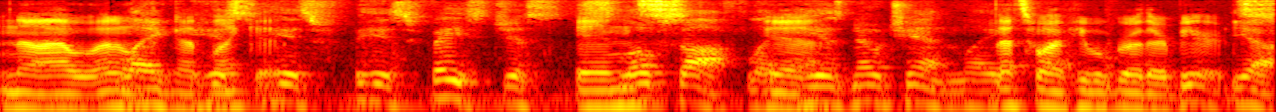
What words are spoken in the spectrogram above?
No, I, I don't like think I'd his, like it. his his face just Ins- slopes off. Like yeah. he has no chin. Like That's why people grow their beards. yeah,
